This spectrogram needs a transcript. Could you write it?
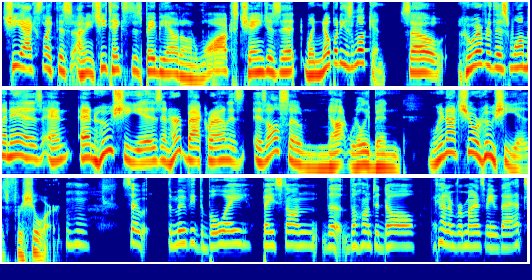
She acts like this. I mean, she takes this baby out on walks, changes it when nobody's looking. So whoever this woman is and and who she is and her background is is also not really been. We're not sure who she is for sure. hmm So the movie The Boy, based on the the haunted doll, kind of reminds me of that.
